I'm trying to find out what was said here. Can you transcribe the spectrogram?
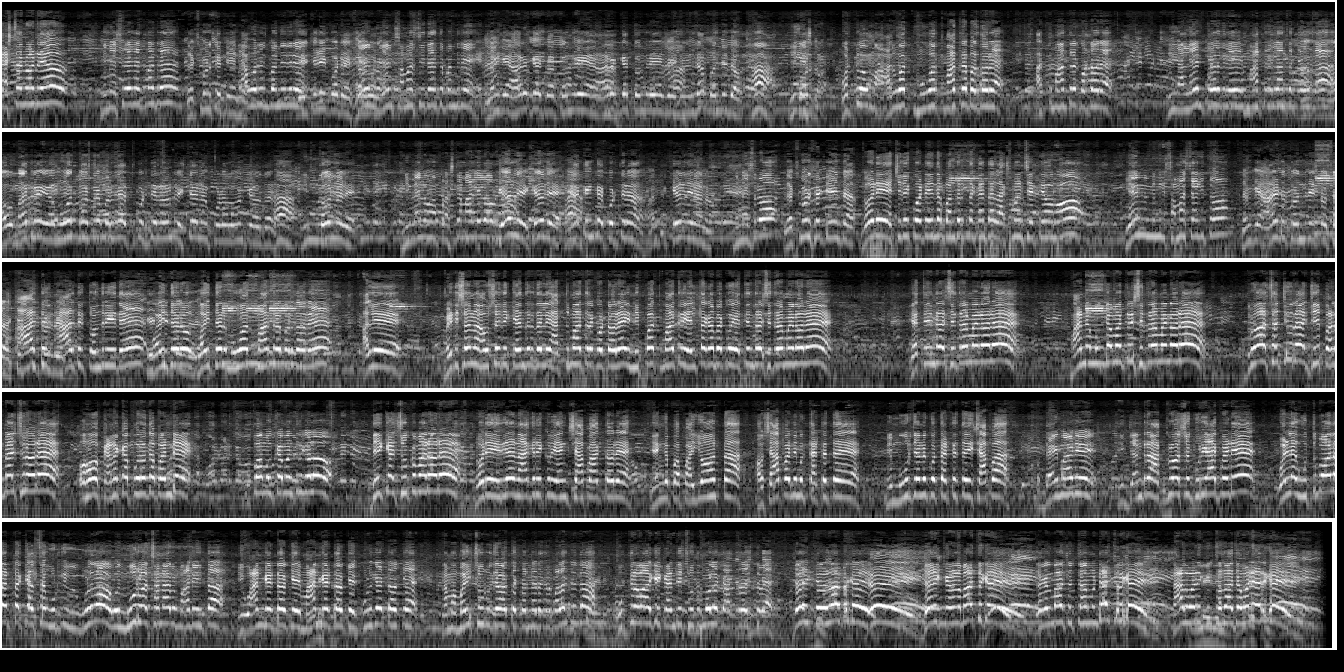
ಕಷ್ಟ ನೋಡ್ರಿ ನಿಮ್ಮ ಹೆಸರು ಏನ್ ಮಾಡ್ರ ಲಕ್ಷ್ಮಣ ಶೆಟ್ಟಿ ಅಂತ. ಯಾವ ಊರಿಂದ ಬಂದಿದ್ರಿ ಕೋಟೆ ಏನ್ ಸರ್ವೂರು. ಏನ್ ಸಮಸ್ಯೆ ಇದೆ ಅಂತ ಬಂದ್ರಿ? ನಮ್ಗೆ ಆರೋಗ್ಯ ತೊಂದರೆ ಆರೋಗ್ಯ ತೊಂದರೆ ಇದರಿಂದ ಬಂದಿದ್ದು ಹಾ ಈಗ ಎಷ್ಟು ಒಟ್ಟು ಅರವತ್ ಮೂವತ್ ಮಾತ್ರೆ ಬರ್ದವ್ರೆ. ಹತ್ತು ಮಾತ್ರೆ ಕೊಟ್ಟವ್ರೆ. ಈಗ ಅಲ್ಲಿ ಏನ್ ಕೇಳಿದ್ರಿ? ಮಾತ್ರೆ ಇಲ್ಲ ಅಂತ ಕೇಳಿದ್ರ? ಅವು ಮಾತ್ರ ಈಗ ಮೂವತ್ತು ಮಾತ್ರ ಬರೆದ್ರೆ ಹತ್ತು ಕೊಡ್ತೀರ ಅಂದ್ರೆ ಇಷ್ಟೇ ನಾವು ಕೊಡೋದು ಅಂತ ಹೇಳ್ತಾರೆ. ಹಾ ಇನ್ನು ನೀವೇನು ಪ್ರಶ್ನೆ ಮಾಡ್ಲಿಲ್ಲ ಅವ್ರು? ಕೇಳಿದೆ ಕೇಳಿದೆ. ಯಾಕೆ ಹಿಂಗೆ ಕೊಡ್ತೀರಾ ಅಂತ ಕೇಳಿದೆ ನಾನು. ಹೆಸರು? ಲಕ್ಷ್ಮಣ್ ಶೆಟ್ಟಿ ಅಂತ. ನೋಡಿ ಎಚ್ ಡಿ ಕೋಟೆಯಿಂದ ಬಂದಿರತಕ್ಕಂತ ಲಕ್ಷ್ಮಣ್ ಶೆಟ್ಟಿ ಅವರು. ಏನು ನಿಮ್ಗೆ ಸಮಸ್ಯೆ ಆಗಿತ್ತು? ನಮ್ಗೆ ಆಲ್ಟ್ ತೊಂದರೆ ಇತ್ತು ಸರ್. ಆಲ್ಟ್ ತೊಂದ್ರೆ. ತೊಂದರೆ ಇದೆ. ವೈದ್ಯರು ವೈದ್ಯರು ಮೂವತ್ತು ಮಾತ್ರೆ ಬರ್ದವ್ರೆ. ಅಲ್ಲಿ ಮೆಡಿಸನ್ ಔಷಧಿ ಕೇಂದ್ರದಲ್ಲಿ ಹತ್ತು ಮಾತ್ರೆ ಕೊಟ್ಟವ್ರೆ. ಇನ್ನು ಇಪ್ಪತ್ತು ಮಾತ್ರೆ ಎಲ್ಲಿ ತಗೋಬೇಕು ಯತೀಂದ್ರ ಸಿದ್ದರಾಮಯ್ಯನವರೇ? ಯತೀಂದ್ರ ಸಿದ್ದರಾಮಯ್ಯನವರೇ? ಮಾನ್ಯ ಮುಖ್ಯಮಂತ್ರಿ ಸಿದ್ದರಾಮಯ್ಯನವರೇ? ಗೃಹ ಸಚಿವರೇ, ಜಿ. ಪರಮೇಶ್ವರ ಅವರೇ, ಓಹೋ, ಕನಕಪುರದ ಬಂಡೆ. ಉಪಮುಖ್ಯಮಂತ್ರಿಗಳು ಡಿ ಕೆ ಶಿವಕುಮಾರ್ ಅವರೇ. ನೋಡಿ, ಹಿರಿಯ ನಾಗರಿಕರು ಹೆಂಗ್ ಶಾಪ ಹಾಕ್ತವ್ರೆ? ಹೆಂಗ ಪಾಪ, ಅಯ್ಯೋ ಅಂತ ಅವ್ರ ಶಾಪ ನಿಮಗೆ ತಟ್ಟುತ್ತೆ. ನಿಮ್ ಮೂರ್ ಜನಕ್ಕೂ ತಟ್ಟುತ್ತೆ ಈ ಶಾಪ. ದಯಮಾಡಿ ಈ ಜನರ ಆಕ್ರೋಶ ಗುರಿ ಆಗ್ಬೇಡಿ. ಒಳ್ಳೆ ಉತ್ತಮವಾದಂತ ಕೆಲಸ ಉಳ್ದ ಒಂದ್ ಮೂರು ವರ್ಷನಾರು ಮಾಡಿ ಅಂತ ಈ ವಾನ್ಗೆಟ್ಟವಕ್ಕೆ ಮಾನ್ಗೆಟ್ಟವಕ್ಕೆ ಕುಳ್ಗೆಟ್ಟವ್ಕೆ ನಮ್ಮ ಮೈಸೂರು ದೇವತ ಕನ್ನಡಿಗರ ಬಳಗದಿಂದ ಉಗ್ರವಾಗಿ ಖಂಡಿಸುವುದರ ಮೂಲಕ ಆಗ್ರಹಿಸುತ್ತೇವೆ ಜೈ ಕರ್ನಾಟಕ ಜೈ. ಕನ್ನಡ ಮಾತೆಗೆ. ಜಗನ್ಮಾತೆ ಚಾಮುಂಡೇಶ್ವರಿಗೆ. ನಾಲ್ವಡಿ ಕೃಷ್ಣರಾಜ ಒಡೆಯರಿಗೆ.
